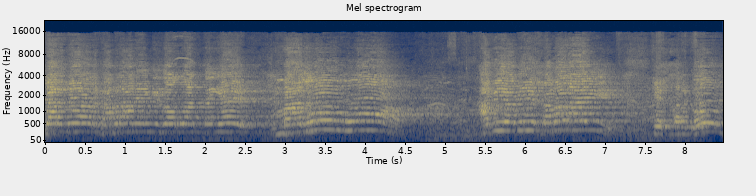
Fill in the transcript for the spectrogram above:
डरने और घबराने की ज़रूरत नहीं है। मालूम हुआ अभी अभी खबर आई कि खरगोश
